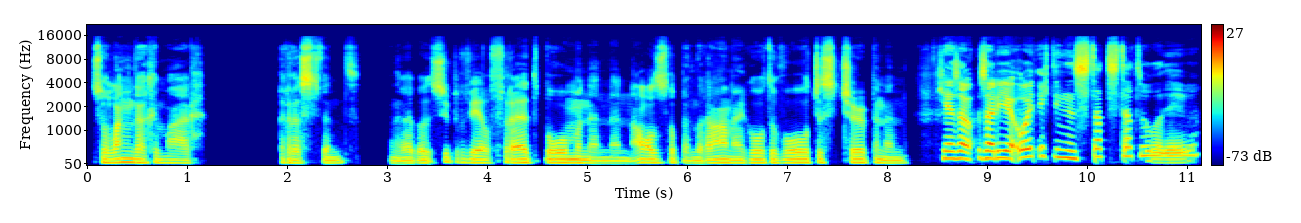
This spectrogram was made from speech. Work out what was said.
Zolang dat je maar rust vindt. En we hebben superveel fruitbomen en, en alles erop en eraan. En grote vogeltjes chirpen. En Jij zou, zou je ooit echt in een stad, stad willen leven?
